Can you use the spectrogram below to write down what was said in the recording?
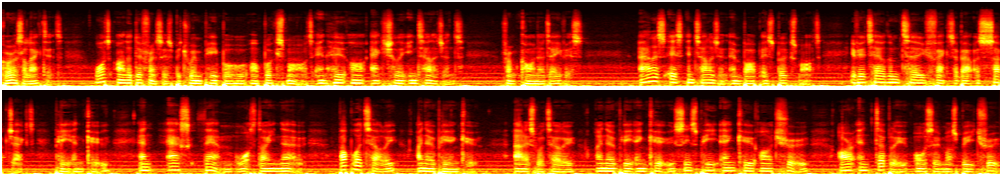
Quora selected. What are the differences between people who are book smart and who are actually intelligent? From Conner Davis. Alice is intelligent and Bob is book smart. If you tell them two facts about a subject, P and Q, and ask them what they know, Bob will tell you, I know P and Q. Alice will tell you, I know P and Q. Since P and Q are true, R and W also must be true.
